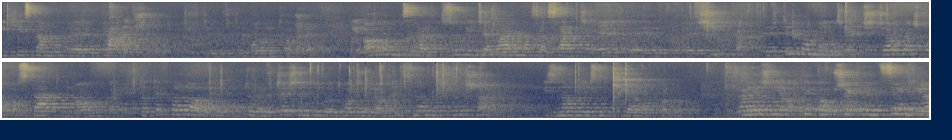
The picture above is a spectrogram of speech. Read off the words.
Ich jest tam e, parę w tym, w tym monitorze. I one w sumie działają na zasadzie e, sitka. W tym momencie, jak ściągasz tą ostatnią, to te kolory, które wcześniej były podzielone, znowu się mieszają. I znowu jest biały kolor. Zależnie od tego przekręcenia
